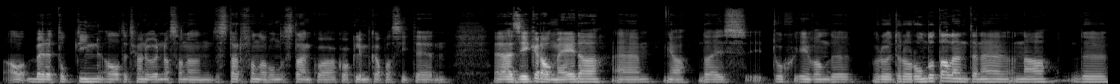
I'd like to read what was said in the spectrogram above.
al, bij de top 10 altijd gaan horen als ze aan de start van de ronde staan qua, qua klimcapaciteiten. Eh, zeker Almeida, ehm, ja, dat is toch een van de grotere rondetalenten hè, na, de,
